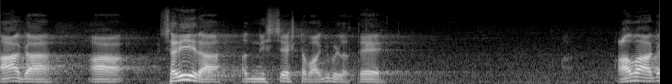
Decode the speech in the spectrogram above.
ಆಗ ಆ ಶರೀರ ಅದು ನಿಶ್ಚೇಷ್ಟವಾಗಿ ಬೀಳುತ್ತೆ. ಆವಾಗ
